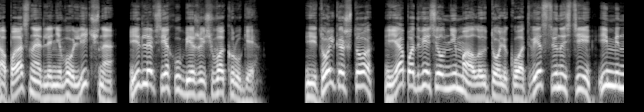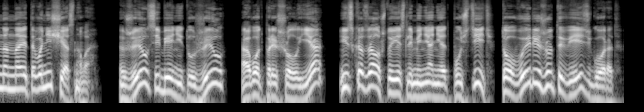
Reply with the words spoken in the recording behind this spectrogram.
опасная для него лично и для всех убежищ в округе. И только что я подвесил немалую толику ответственности именно на этого несчастного. Жил себе не тужил, а вот пришел я и сказал, что если меня не отпустить, то вырежут весь город.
